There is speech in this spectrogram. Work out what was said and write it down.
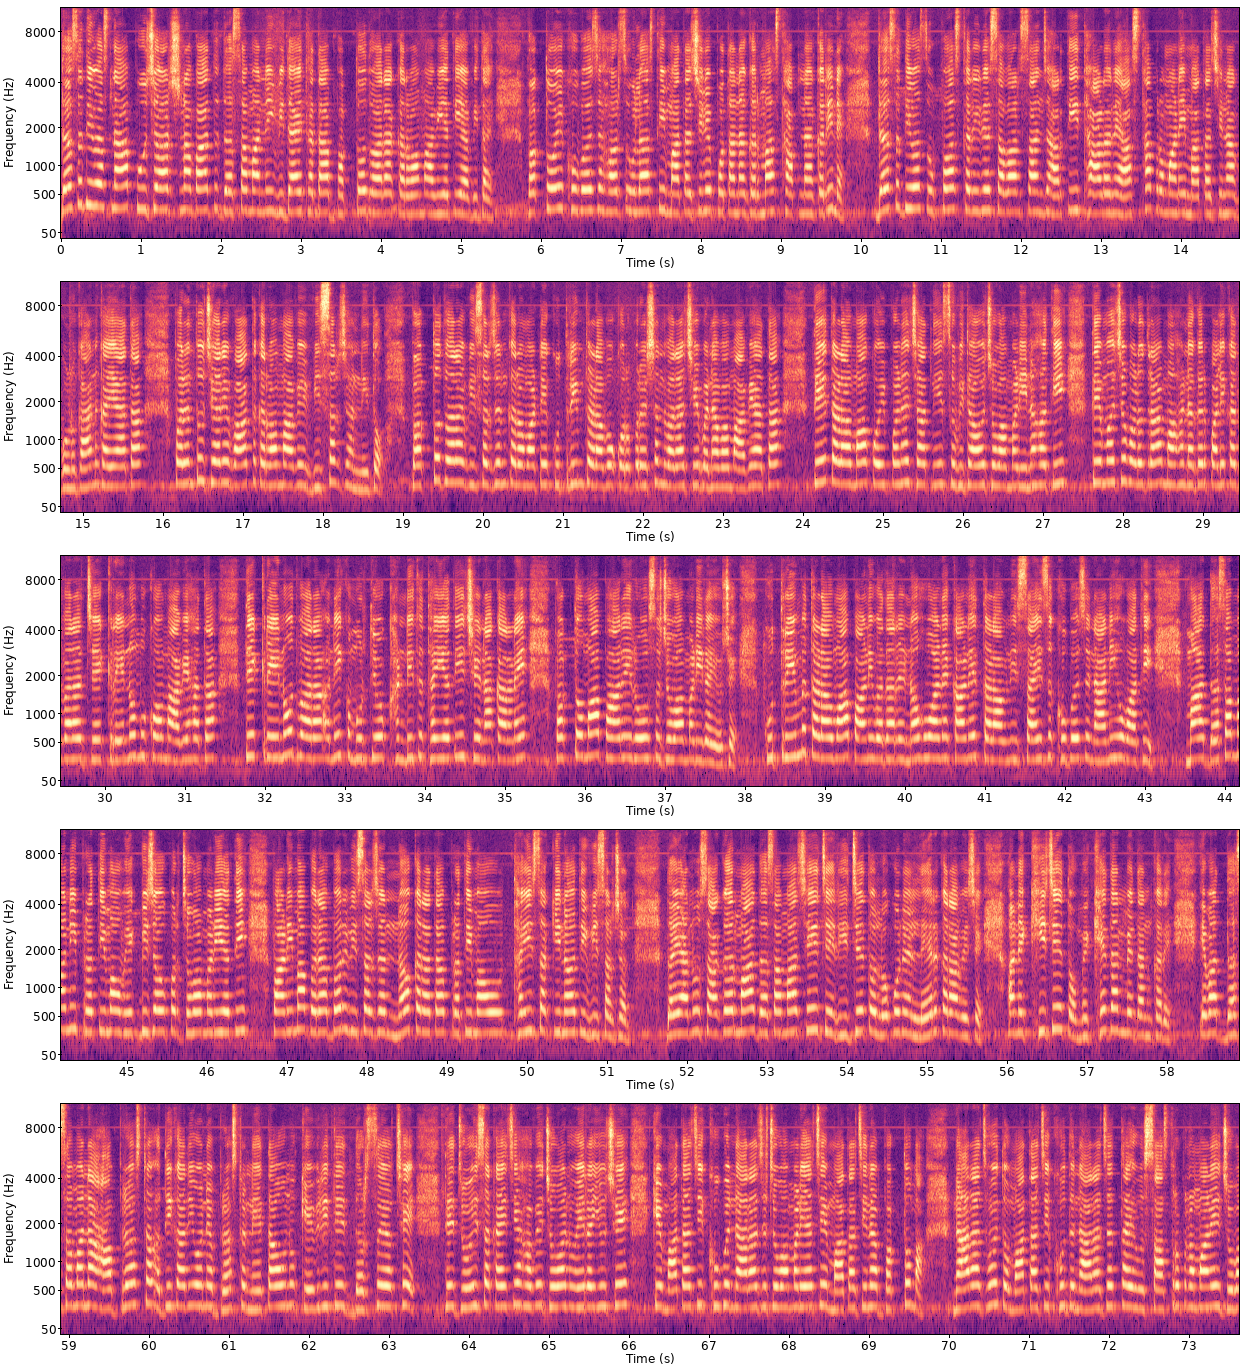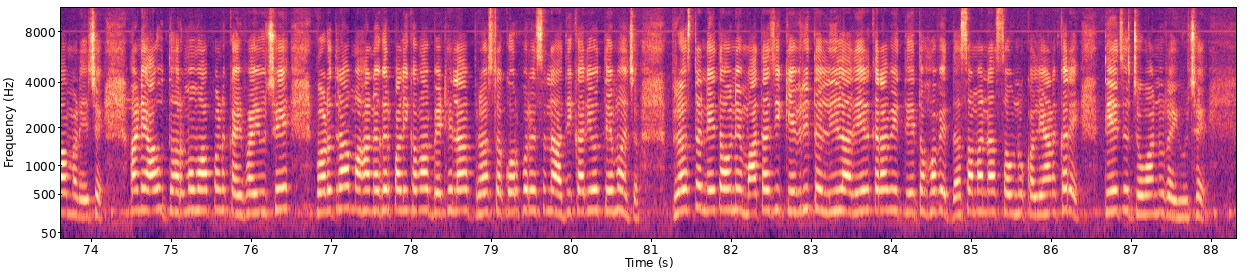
દસ દિવસના પૂજા અર્ચના બાદ દશામાની વિદાય થતાં ભક્તો દ્વારા કરવામાં આવી હતી આ વિદાય. ભક્તોએ ખૂબ જ હર્ષ ઉલ્લાસથી માતાજીને પોતાના ઘરમાં સ્થાપના કરીને દસ દિવસ ઉપવાસ કરીને સવાર સાંજ આરતી, થાળ અને આસ્થા પ્રમાણે માતાજીના ગુણગાન ગાયા હતા. પરંતુ જ્યારે વાત કરવામાં આવે વિસર્જનની તો ભક્તો દ્વારા વિસર્જન કરવા માટે કૃત્રિમ તળાવો કોર્પોરેશન દ્વારા જે બનાવવામાં આવ્યા હતા, તે તળાવમાં કોઈપણ જાતની સુવિધાઓ જોવા મળી ન હતી. તેમજ વડોદરા મહાનગરપાલિકા દ્વારા જે ક્રેનો મૂકવામાં આવ્યા હતા તે ક્રેનો દ્વારા અનેક મૂર્તિઓ ખંડિત થઈ હતી, જેના કારણે ભક્તોમાં ભારે રોષ જોવા મળી રહ્યો છે. કૃત્રિમ તળાવમાં પાણી વધારે ન હોવાને કારણે તળાવની સાઇઝ ખૂબ જ નાની હોવાથી મા દશામાની પ્રતિમાઓ એકબીજા ઉપર જોવા મળી હતી. પાણીમાં બરાબર વિસર્જન ન કરાતા પ્રતિમાઓ થઈ શકી ન હતી વિસર્જન. દયાનું સાગરમાં દશામાં છે, જે રીજે તો લોકોને લહેર કરાવે છે અને ખીચે તો મેખેદાન મેદાન કરે. એવા દશામાના આ ભ્રષ્ટ અધિકારીઓ અને ભ્રષ્ટ નેતાઓનું કેવી રીતે દર્શ્ય છે તે જોઈ શકાય છે. હવે જોવાનું એ રહ્યું છે કે માતાજી ખૂબ નારાજ જોવા મળ્યા છે. માતાજીના ભક્તોમાં નારાજ હોય તો માતાજી ખુદ નારાજ જ થાય એવું શાસ્ત્રો પ્રમાણે જોવા મળે છે. અને આવું ધર્મમાં પણ કહેવાયું છે. વડોદરા મહાનગરપાલિકામાં બેઠેલા ભ્રષ્ટ કોર્પોરેશનના અધિકારીઓ તેમજ ભ્રષ્ટ નેતાઓને માતાજી કેવી રીતે લીલા રેર કરાવે તે તો હવે દશામાના સૌનું કલ્યાણ કરે તે જ જોવાનું રહ્યું છે.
